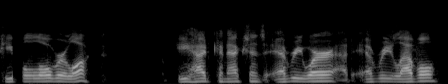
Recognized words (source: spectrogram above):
people overlooked. He had connections everywhere at every level.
